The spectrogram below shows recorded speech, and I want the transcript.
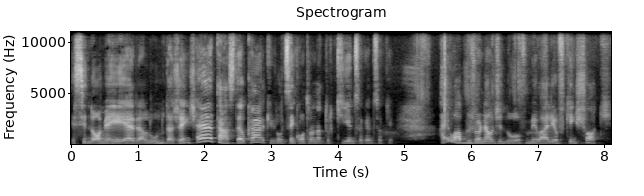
Esse nome aí era aluno da gente? É, tá, você é o cara que você encontrou na Turquia, não sei o que, não sei o que. Aí eu abro o jornal de novo, meu, ali eu fiquei em choque.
